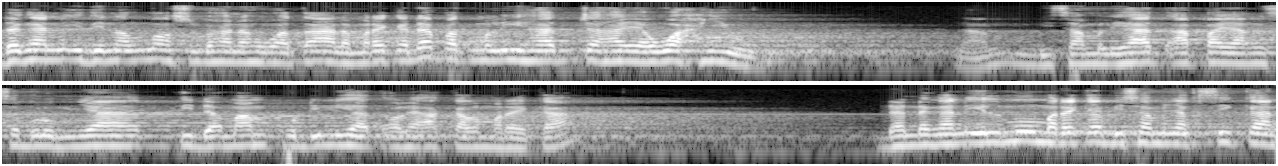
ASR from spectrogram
dengan izin Allah Subhanahu wa taala mereka dapat melihat cahaya wahyu nah, bisa melihat apa yang sebelumnya tidak mampu dilihat oleh akal mereka dan dengan ilmu mereka bisa menyaksikan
